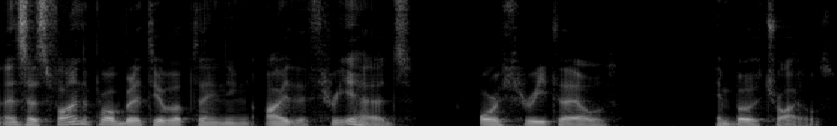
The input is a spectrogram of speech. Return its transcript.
Then it says find the probability of obtaining either three heads or three tails in both trials.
